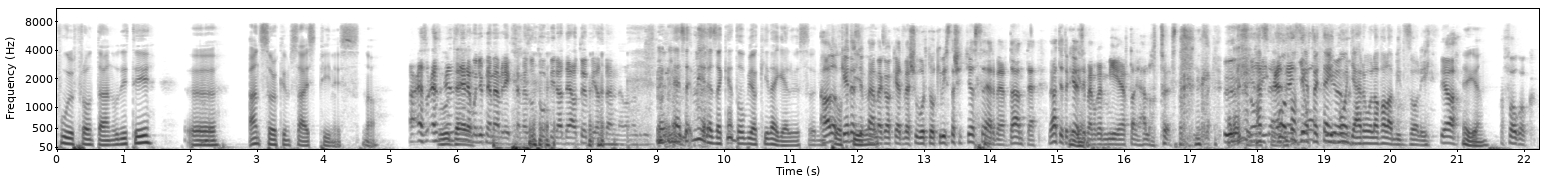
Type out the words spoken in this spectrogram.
full frontal nudity, uh, uncircumcised penis. Na. Ez, ez, ez, erre mondjuk nem emlékszem ez utóbbira, de a többi az benne van. Az ez, miért ezeket dobja ki legelőször? Hallod, kérdezzük már meg a kedves úrtól, ki biztosítja a szerver, Dante? Látjátok, kérdezzük már meg, hogy miért ajánlotta ezt a filmet. Ő, hát, ez pont azért, hogy te így mondjál róla valamit, Zoli. Ja, Igen. fogok.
